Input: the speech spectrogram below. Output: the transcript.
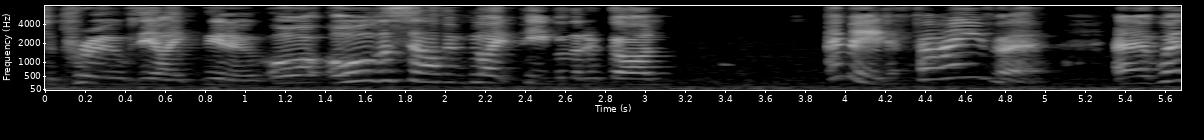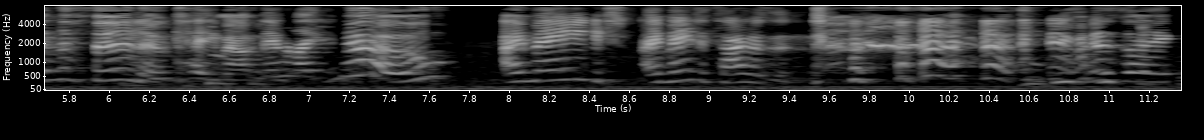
to prove the like, you know, all, all the self-employed people that have gone. I made a fiver. Uh, when the furlough came out, they were like, "No, I made, I made a thousand. it was like,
